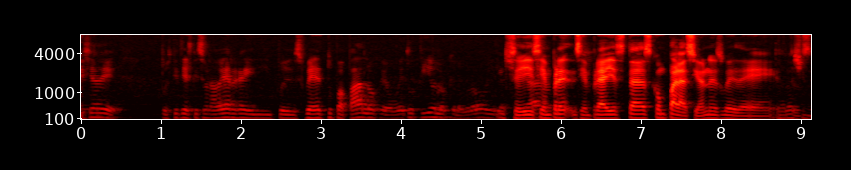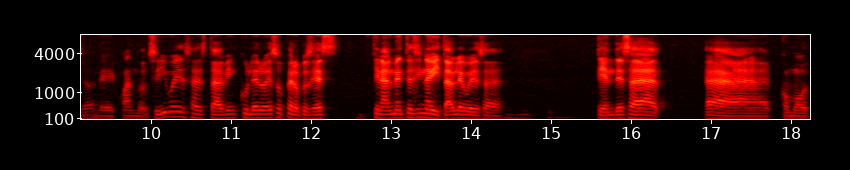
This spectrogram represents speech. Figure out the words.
esa de, pues que tienes que ser una verga y pues ve tu papá lo que, o ve tu tío lo que logró. sí, siempre, siempre hay estas comparaciones, güey, de, pues, de cuando, sí, güey, o sea, está bien culero eso, pero pues es, finalmente es inevitable, güey, o sea, tiendes a, a, como,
